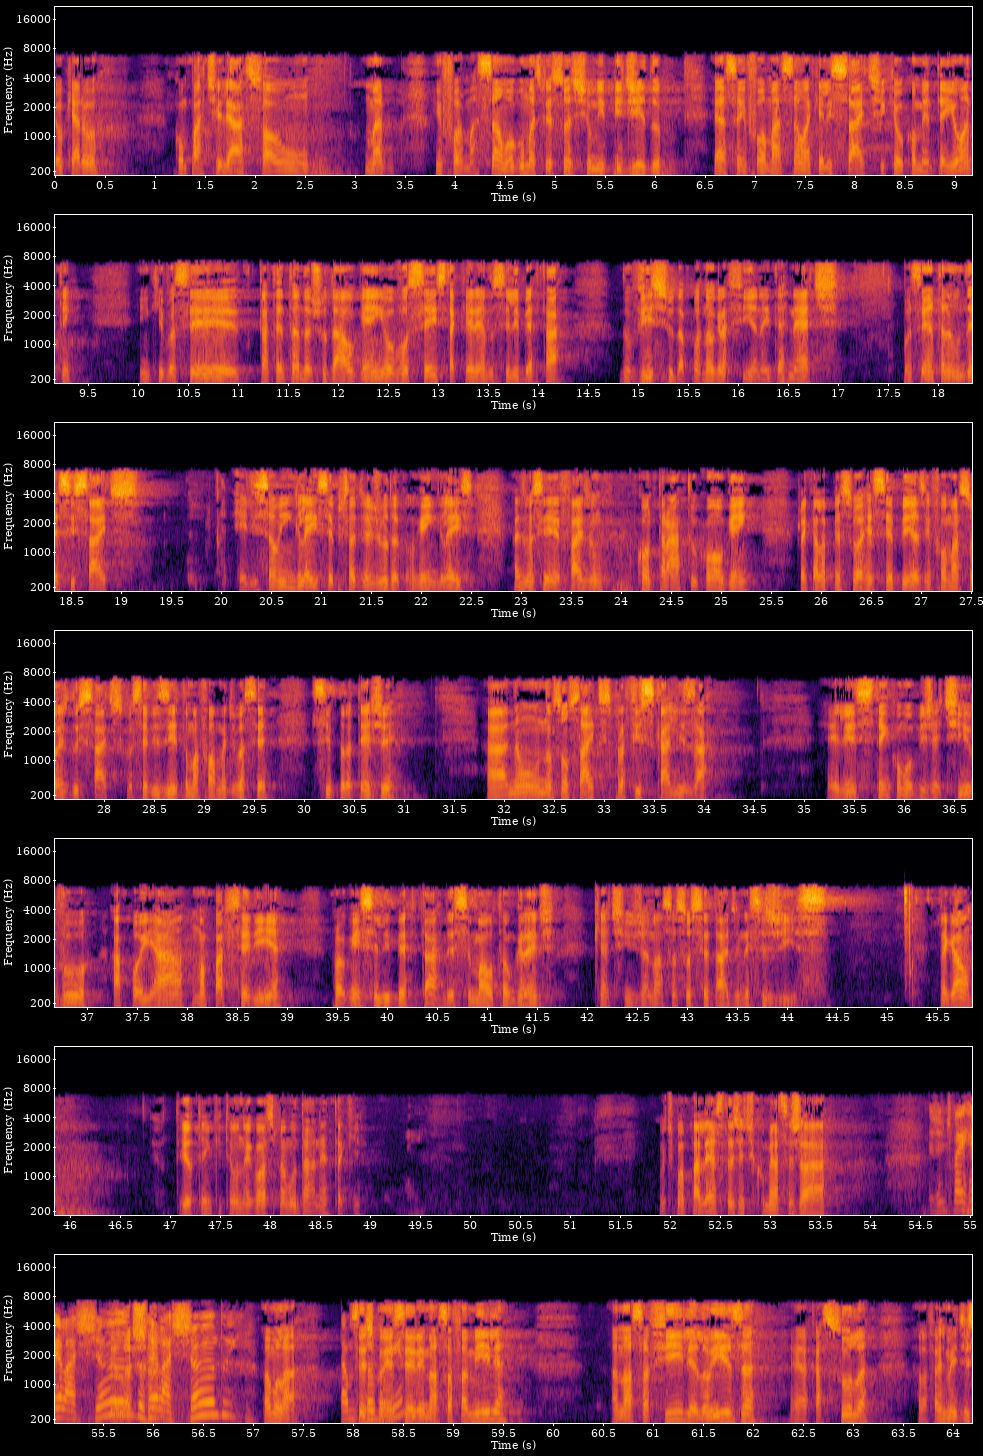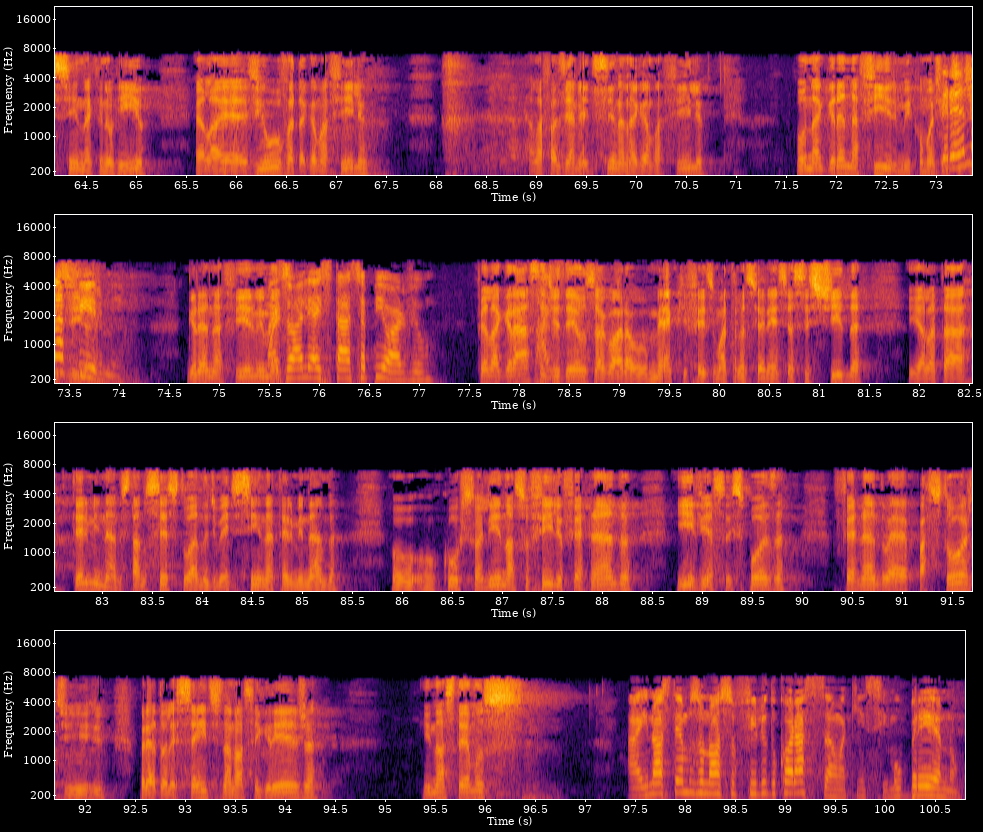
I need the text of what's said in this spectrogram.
Eu quero compartilhar só um, uma informação. Algumas pessoas tinham me pedido essa informação, aquele site que eu comentei ontem, em que você está tentando ajudar alguém ou você está querendo se libertar do vício da pornografia na internet. Você entra num desses sites, eles são em inglês, você precisa de ajuda com alguém em inglês, mas você faz um contrato com alguém para aquela pessoa receber as informações dos sites que você visita, uma forma de você se proteger. Ah, não, não são sites para fiscalizar. Eles têm como objetivo apoiar uma parceria para alguém se libertar desse mal tão grande que atinge a nossa sociedade nesses dias. Legal? Eu tenho que ter um negócio para mudar, né? Tá aqui. Última palestra, a gente começa já. A gente vai relaxando, relaxando. relaxando e... Vamos lá. Estamos Vocês conhecerem ouvindo? nossa família. A nossa filha, Heloísa, é a caçula. Ela faz medicina aqui no Rio. Ela é viúva da Gama Filho. Ela fazia medicina na Gama Filho. Ou na grana firme, como a gente grana dizia. Grana firme. Grana firme, mas... Mas olha, a Estácia é pior, viu? Pela graça de Deus, agora o MEC fez uma transferência assistida e ela está terminando, está no sexto ano de medicina, terminando o, o curso ali. Nosso filho Fernando, Ive, a sua esposa. O Fernando é pastor de pré-adolescentes na nossa igreja. E nós temos. Aí nós temos o nosso filho do coração aqui em cima, o Breno.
